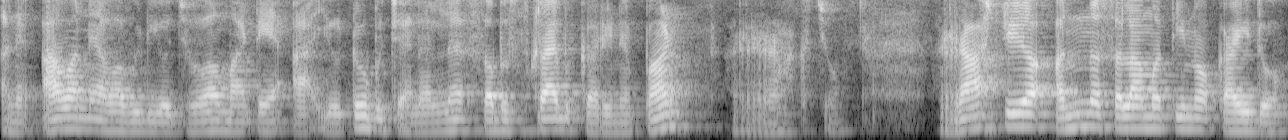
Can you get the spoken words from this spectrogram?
અને આવા ને આવા વીડિયો જોવા માટે આ યુટ્યુબ ચેનલને સબસ્ક્રાઈબ કરીને પણ રાખજો. રાષ્ટ્રીય અન્ન સલામતીનો કાયદો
